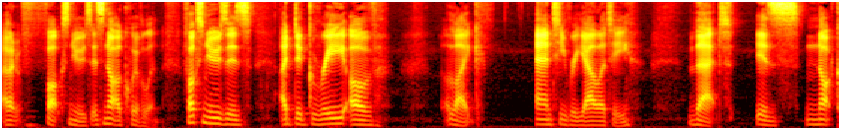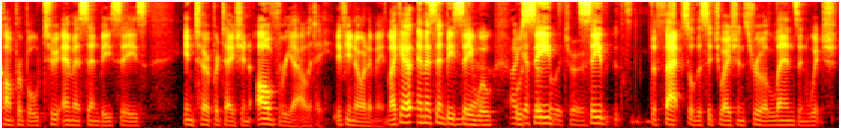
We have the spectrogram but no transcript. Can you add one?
uh, Fox News, it's not equivalent. Fox News is a degree of like anti-reality that is not comparable to MSNBC's interpretation of reality, if you know what I mean. Like uh, MSNBC Yeah, will will see see the facts or the situations through a lens in which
